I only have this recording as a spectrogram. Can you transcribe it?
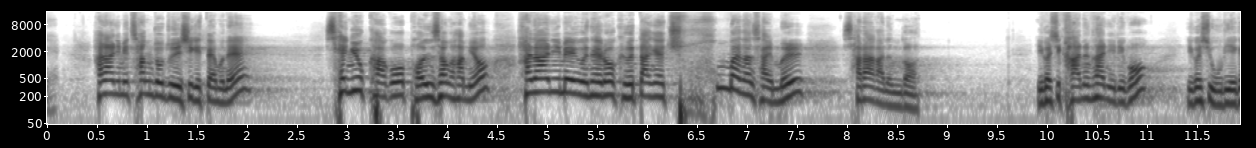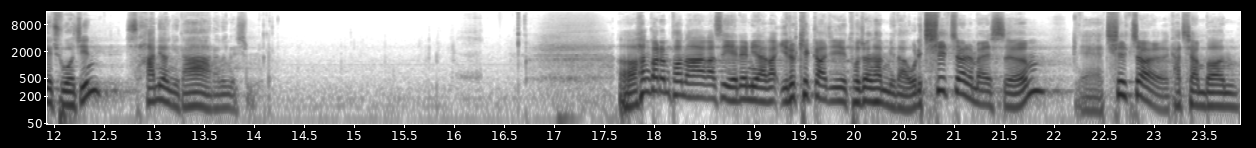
예, 하나님이 창조주이시기 때문에 생육하고 번성하며 하나님의 은혜로 그 땅에 충만한 삶을 살아가는 것. 이것이 가능한 일이고 이것이 우리에게 주어진 사명이다라는 것입니다. 어, 한 걸음 더 나아가서 예레미야가 이렇게까지 도전합니다. 우리 7절 말씀, 예, 7절 같이 한번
